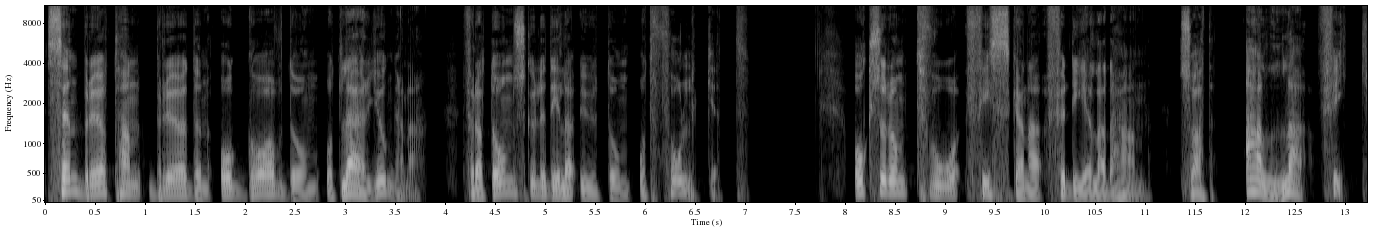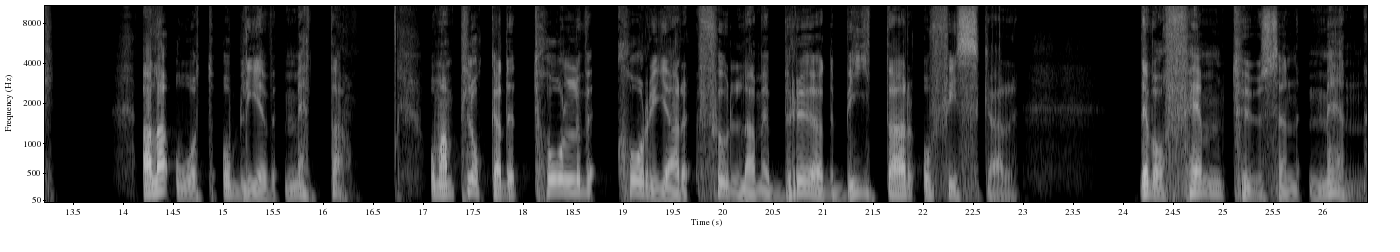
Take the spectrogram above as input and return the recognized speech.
Sen bröt han bröden och gav dem åt lärjungarna för att de skulle dela ut dem åt folket. Också de två fiskarna fördelade han så att alla fick. Alla åt och blev mätta. Och man plockade tolv korgar fulla med brödbitar och fiskar. Det var fem tusen män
